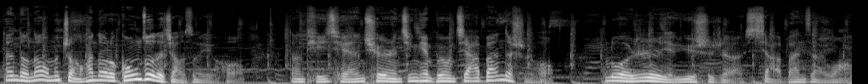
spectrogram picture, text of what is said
但等到我们转换到了工作的角色以后，当提前确认今天不用加班的时候，落日也预示着下班在望了。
